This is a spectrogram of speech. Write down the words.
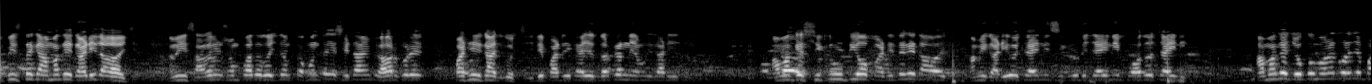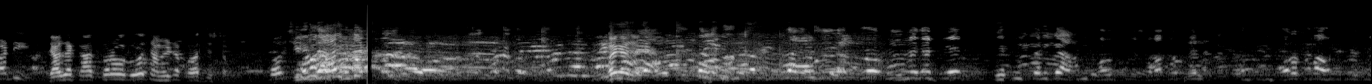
অফিস থেকে আমাকে গাড়ি দেওয়া হয়েছে। আমি সাধারণ সম্পাদক হয়েছিলাম তখন থেকে, সেটা আমি ব্যবহার করে পার্টির কাজ করছি। যে পার্টির কাজের দরকার নেই, আমাকে গাড়ি দিতে। আমাকে সিকিউরিটিও পার্টি থেকে দেওয়া হয়েছে। আমি গাড়িও চাইনি, সিকিউরিটি চাইনি, পদও চাইনি। আমাকে যোগ্য মনে করেছে পার্টি। যা যা কাজ করার বলেছে আমি এটা করার চেষ্টা করি কোনো দায়িত্ব হয়ে গেছে? একুশ তারিখে আপনি খড়গপুরে সভা করছেন বড় সভা হতে চলেছে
